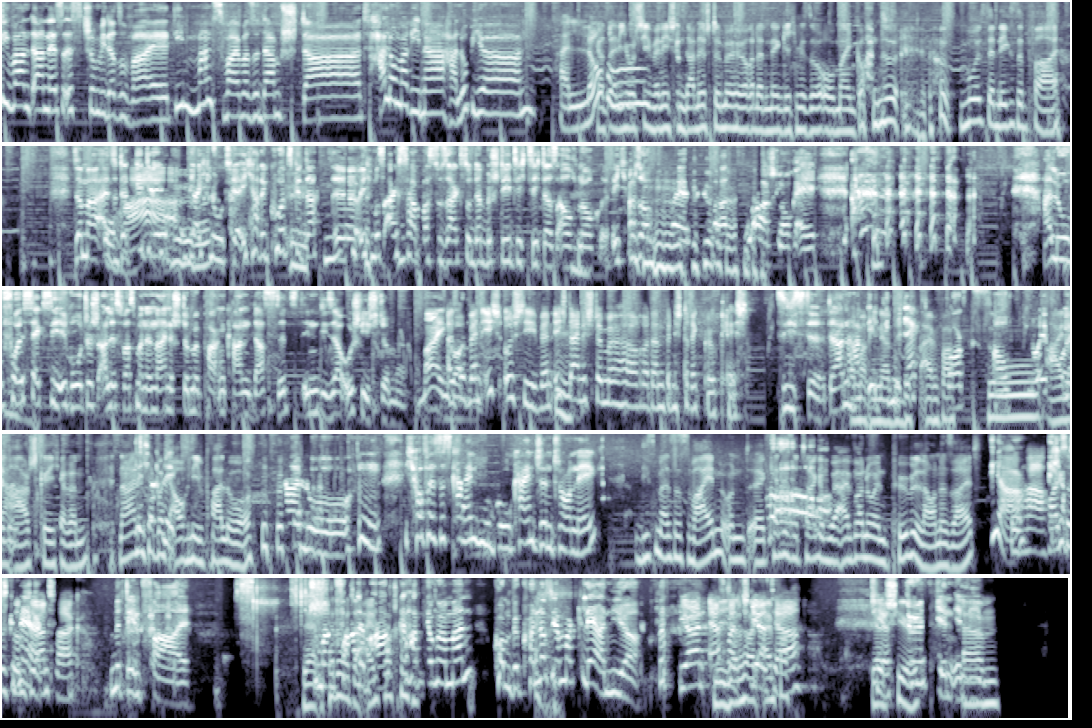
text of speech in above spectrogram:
Die Wand an, es ist schon wieder soweit. Die Mannsweiber sind am Start. Hallo Marina, hallo Björn. Hallo. Ganz ehrlich, Uschi, wenn ich schon deine Stimme höre, dann denke ich mir so, oh mein Gott, wo ist der nächste Pfahl? Sag mal, also Oha. das geht ja gleich los hier. Ich hatte kurz gedacht, äh, ich muss Angst haben, was du sagst, und dann bestätigt sich das auch noch. Ich habe so auf Arschloch, ey. Hallo, voll sexy, erotisch, alles, was man in eine Stimme packen kann, das sitzt in dieser Uschi-Stimme. Mein also, Gott. Also wenn ich Uschi, wenn ich mhm. deine Stimme höre, dann bin ich direkt glücklich. Siehste, dann oh, hab ich direkt du bist einfach Bock so eine Arschkriecherin. Nein, ich habe euch auch lieb. Hallo. Hallo. Ich hoffe, es ist kein Hugo, kein Gin Tonic. Diesmal ist es Wein und äh, kennt ihr so Tage, wo ihr einfach nur in Pöbellaune seid? Ja. Oha, heute ist so ein Björntag. Mit dem Pfahl. Ja, Schon mal einen Pfahl im Arsch gehabt, junger Mann? Komm, wir können das ja mal klären hier. Björn, erstmal nee, Cheers, ja? Ja, cheers. Stößchen, ihr ähm, Lieben.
